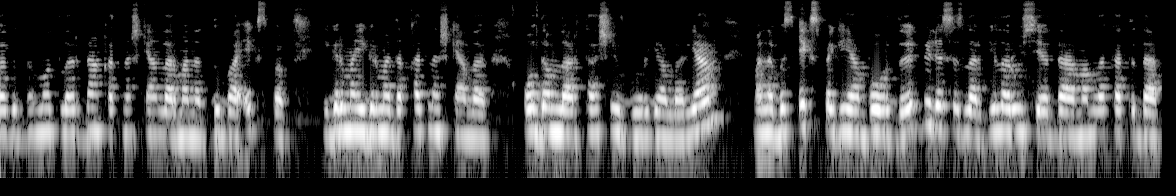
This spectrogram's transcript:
taqdimotlardan qatnashganlar mana dubay expo yigirma yigirmada qatnashganlar odamlar tashrif buyurganlar ham mana biz ekspoga ham bordik. Bilasizlar belarusiyada mamlakatida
